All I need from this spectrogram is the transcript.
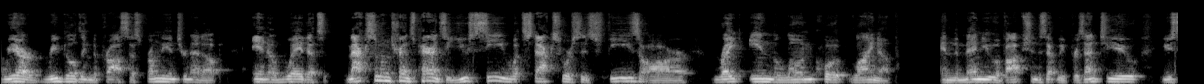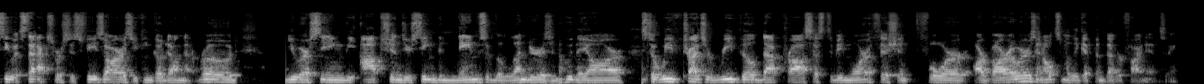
We are rebuilding the process from the internet up in a way that's maximum transparency. You see what StackSource's fees are right in the loan quote lineup and the menu of options that we present to you. You see what StackSource's fees are as you can go down that road. You are seeing the options, you're seeing the names of the lenders and who they are. So we've tried to rebuild that process to be more efficient for our borrowers and ultimately get them better financing.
